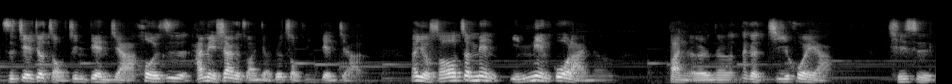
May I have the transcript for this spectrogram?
直接就走进店家，或者是还没下一个转角就走进店家了。那有时候正面迎面过来呢，反而呢那个机会啊，其实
